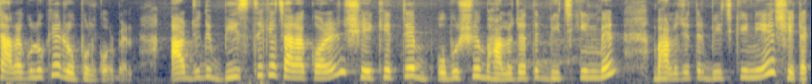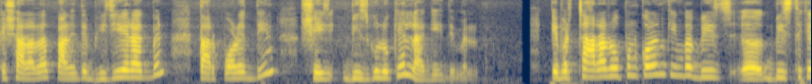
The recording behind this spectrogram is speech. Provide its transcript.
চারাগুলোকে রোপণ করবেন। আর যদি বীজ থেকে চারা করেন সেই ক্ষেত্রে অবশ্যই ভালো জাতের বীজ কিনবেন। ভালো জাতের বীজ কিনিয়ে সেটাকে সারা রাত পানিতে ভিজিয়ে রাখবেন। তারপরের দিন সেই বীজগুলোকে লাগিয়ে দেবেন। এবার চারা রোপণ করেন কিংবা বীজ বীজ থেকে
